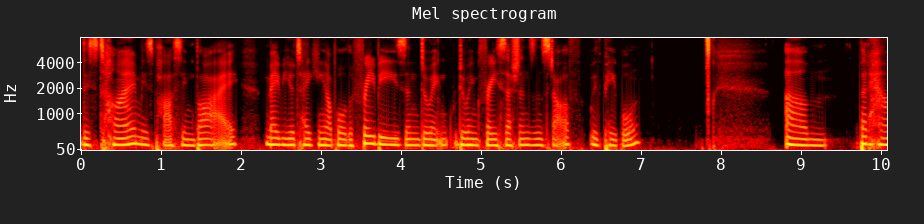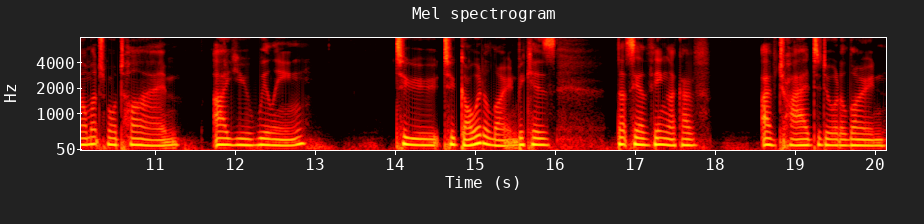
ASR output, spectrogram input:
this time is passing by, maybe you're taking up all the freebies and doing doing free sessions and stuff with people. Um, but how much more time are you willing to to go it alone? Because that's the other thing. Like I've I've tried to do it alone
